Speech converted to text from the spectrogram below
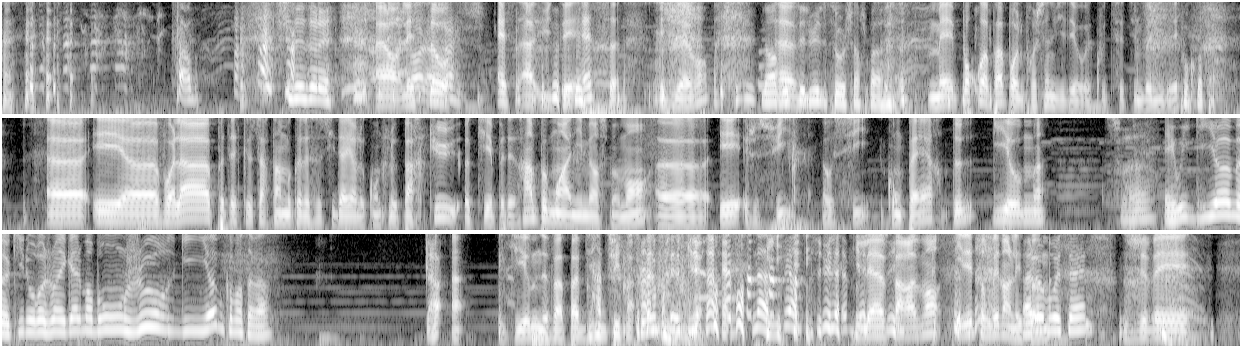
Je suis désolé. Alors Oh les sauts S-A-U-T-S, évidemment. Non, mais Euh, c'est lui le saut, cherche pas. Mais pourquoi pas pour une prochaine vidéo Écoute, c'est une bonne idée. Pourquoi pas Euh, et euh, voilà, peut-être que certains me connaissent aussi derrière le compte Le Parcu, euh, qui est peut-être un peu moins animé en ce moment. Euh, et je suis aussi compère de Guillaume. Et oui, Guillaume qui nous rejoint également. Bonjour Guillaume, comment ça va? Guillaume ne va pas bien du tout Ah, parce que On a perdu la il est apparemment, il est tombé dans les Allô pommes. Bruxelles? Je vais,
